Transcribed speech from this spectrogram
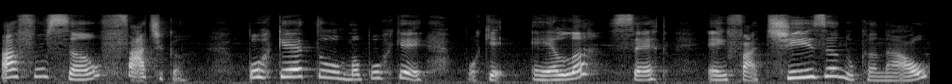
a função fática. Por que, turma? Por quê? Porque ela, certo, enfatiza no canal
